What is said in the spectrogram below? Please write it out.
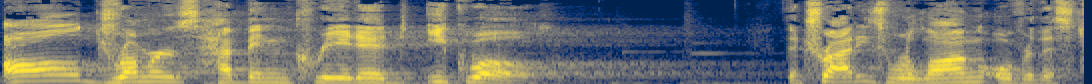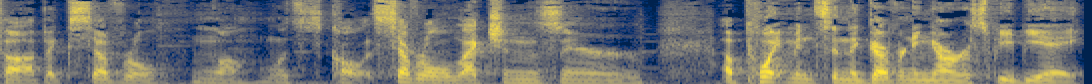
All drummers have been created equal. The Trotties were long over this topic several, well, let's call it several elections or appointments in the governing RSPBA.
